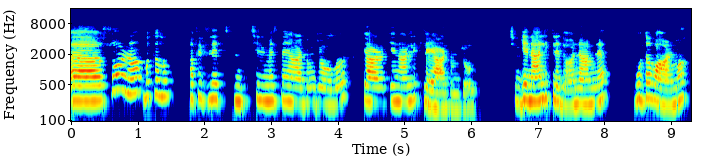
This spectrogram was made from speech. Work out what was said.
Ee, sonra bakalım hafifletilmesine yardımcı olur yar, genellikle yardımcı olur. Şimdi genellikle de önemli. Burada var mı?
